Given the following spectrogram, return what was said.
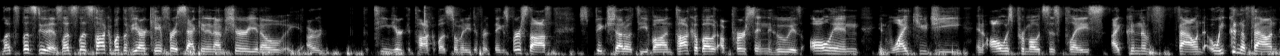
Let's let's do this. Let's let's talk about the VR cave for a second, and I'm sure you know our team mm-hmm. here could talk about so many different things. First off, just big shout out to Yvonne. Talk about a person who is all in in YQG and always promotes this place. I couldn't have found, we couldn't have found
